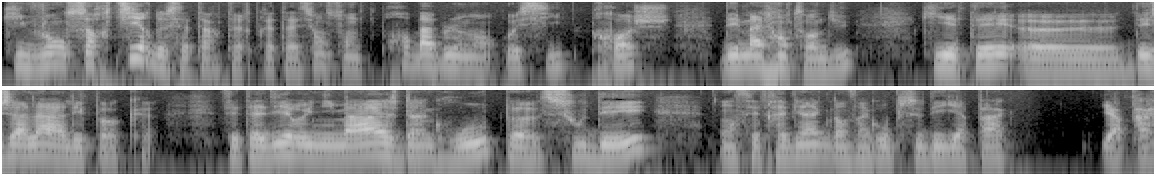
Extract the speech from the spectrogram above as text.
qui vont sortir de cette interprétation sont probablement aussi proches des malentendus qui étaient euh, déjà là à l'époque. C'est-à-dire une image d'un groupe soudé. On sait très bien que dans un groupe soudé, il n'y a pas, il a pas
